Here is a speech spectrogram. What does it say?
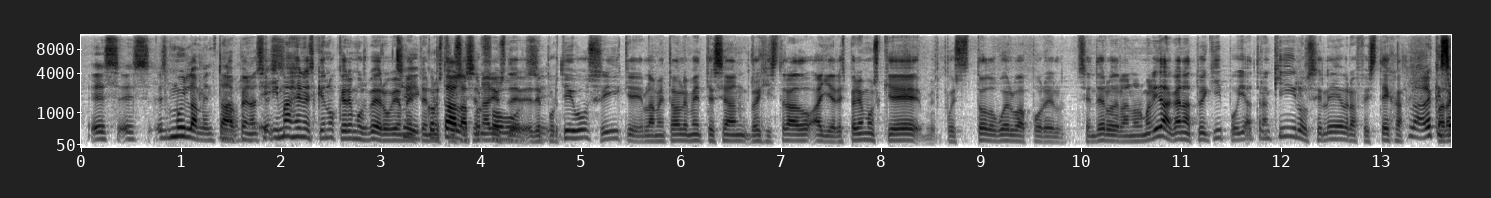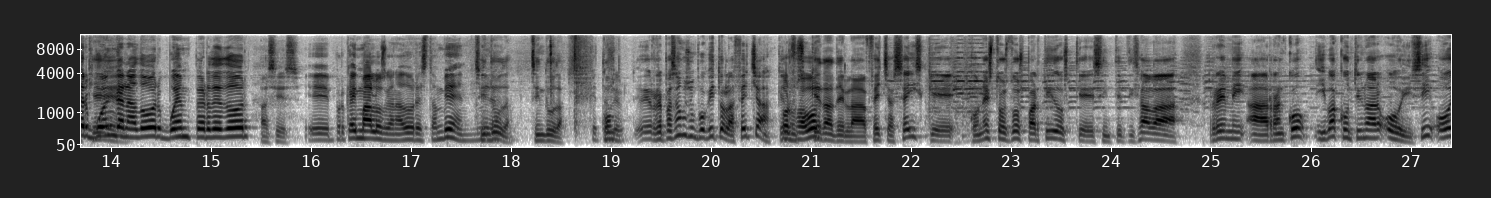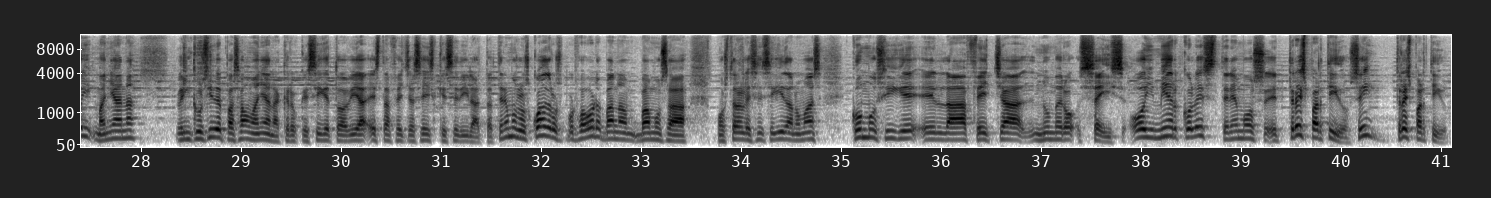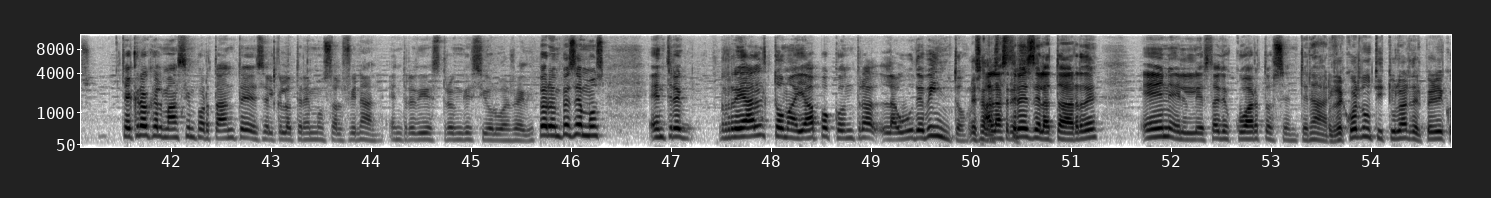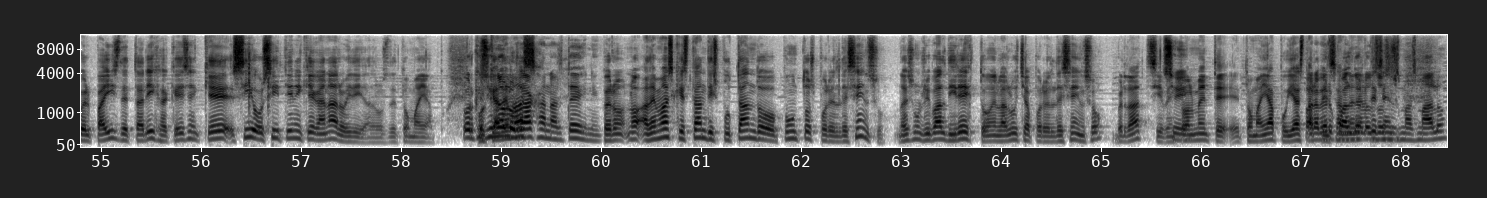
Es, es, es muy lamentable. Una pena. Sí, Es- imágenes que no queremos ver, obviamente, Sí, en cortala, nuestros escenarios favor, de- sí. deportivos, sí, que lamentablemente se han registrado ayer. Esperemos que pues todo vuelva por el sendero de la normalidad. Gana tu equipo, ya tranquilo, celebra, festeja. Claro, hay que ¿Para ser buen ganador, buen perdedor. Así es. eh, porque hay malos ganadores también. Sin Mira. duda, sin duda. Con- eh, repasamos un poquito la fecha que Por nos favor. queda de la fecha 6, que con estos dos partidos que sintetizaba Remy arrancó y va a continuar hoy, ¿sí? Hoy, mañana, inclusive pasado mañana, creo que sigue todavía esta fecha 6 que se dilata. Tenemos los cuadros, por favor, Van a- vamos a mostrarles enseguida nomás cómo sigue la fecha número 6. Hoy miércoles tenemos eh, tres partidos, ¿sí? Tres partidos. Que creo que el más importante es el que lo tenemos al final, entre Die Strongest y Always Ready. Pero empecemos entre Real Tomayapo contra la U de Vinto, Es a, a las las tres. 3 de la tarde en el Estadio Cuarto Centenario. Recuerdo un titular del periódico El País de Tarija que dicen que sí o sí tienen que ganar hoy día los de Tomayapo. Porque si no lo rajan al técnico. Pero no, además que están disputando puntos por el descenso. No es un rival directo en la lucha por el descenso, ¿verdad? Si Sí. eventualmente eh, Tomayapo ya está Para ver cuál de los dos descenso. es más malo.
